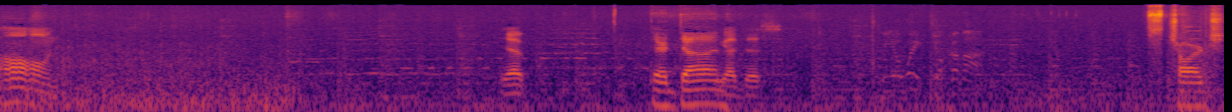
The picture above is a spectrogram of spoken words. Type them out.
Orders. They're we done. got this. We command. Just charge.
